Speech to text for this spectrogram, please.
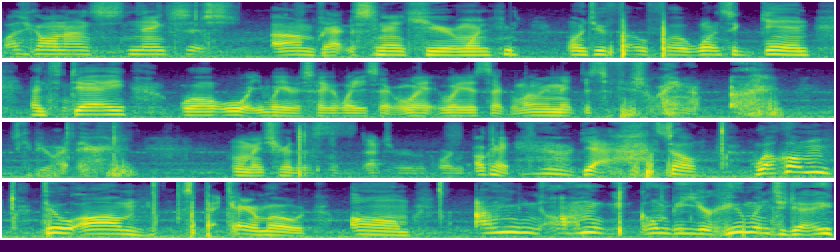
What's going on, snakes? It's, um, Jack the Snake here, one, one, two, four, four, once again, and today, well, wait, wait a second, wait a second, wait, wait a second, let me make this official, hang on, just keep you right there. Gonna make sure this is actually recording. Okay, yeah, so, welcome to, um, spectator mode. Um, I'm I'm gonna be your human today,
